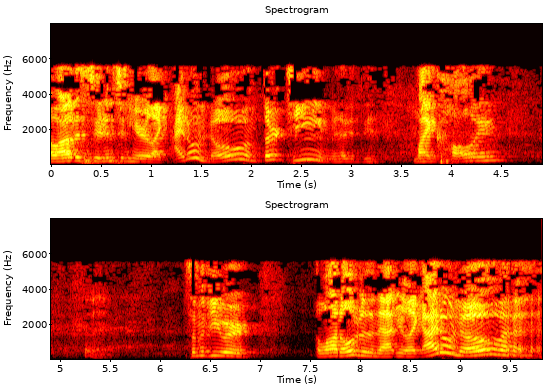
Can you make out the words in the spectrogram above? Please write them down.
A lot of the students in here are like, I don't know, I'm 13. My calling? Some of you are a lot older than that, and you're like, I don't know.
